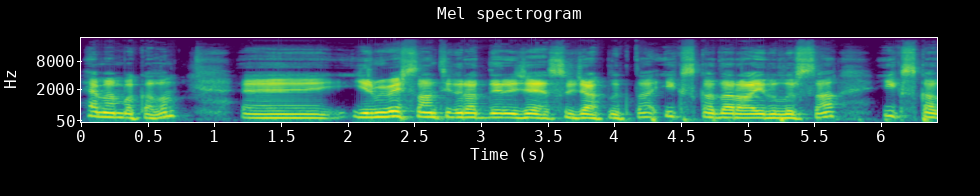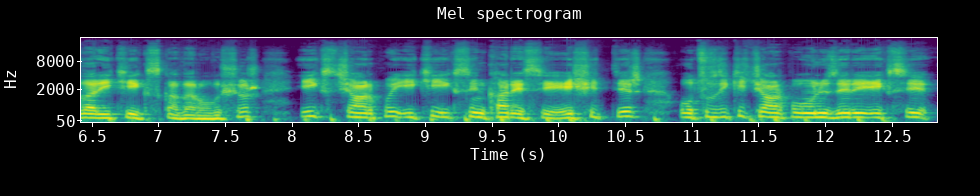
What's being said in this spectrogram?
Hemen bakalım. 25 santigrat derece sıcaklıkta x kadar ayrılırsa x kadar 2x kadar oluşur. x çarpı 2x'in karesi eşittir. 32 çarpı 10 üzeri eksi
